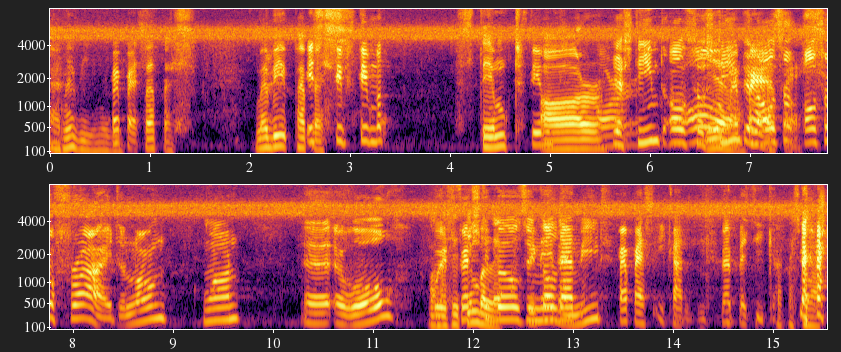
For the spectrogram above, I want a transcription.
Uh, maybe, maybe. Pepes. Pepes. Maybe pepes. It's steam steamed. steamed, steamed or, or- yeah steamed also Oh, steamed yeah. and also also fried a long one uh, a roll Oh, with nasi timbel ya? vegetables We in call it and meat pepes ikan. pepes ikan. pepes, bak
